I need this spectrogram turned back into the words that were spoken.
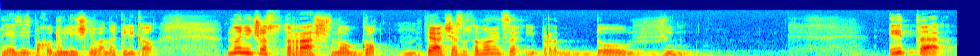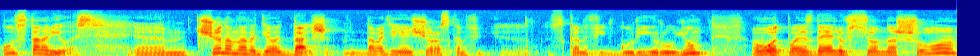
Я здесь, походу, лишнего накликал. Но ничего страшного. Так, сейчас установится и продолжим. Итак, установилось. Эм, что нам надо делать дальше? Давайте я еще раз конфи э, сконфигурирую. Вот, по SDL все нашло.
